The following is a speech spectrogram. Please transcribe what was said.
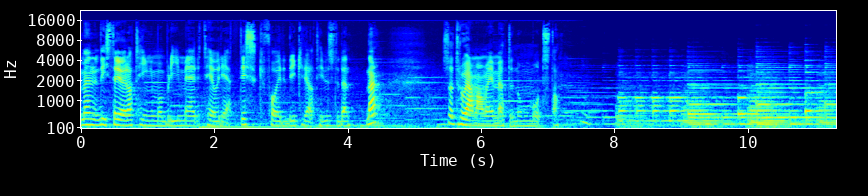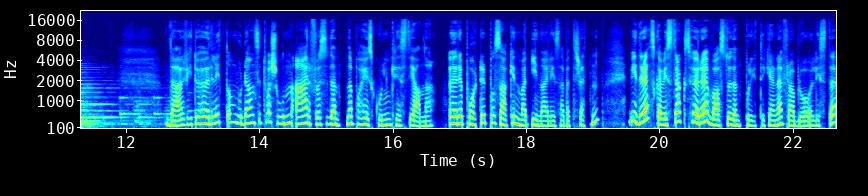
Men hvis det gjør at ting må bli mer teoretisk for de kreative studentene, så tror jeg man vil møte noen motstand. Der fikk du høre litt om hvordan situasjonen er for studentene på Høgskolen Kristiania. Reporter på saken var Ina Elisabeth Sletten. Videre skal vi straks høre hva studentpolitikerne fra Blå liste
